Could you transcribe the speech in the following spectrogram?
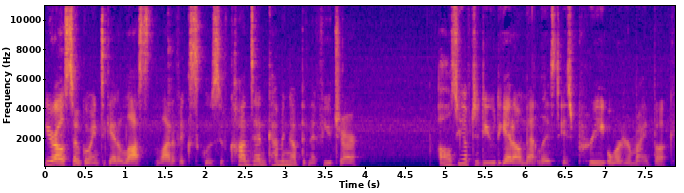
You're also going to get a lot, lot of exclusive content coming up in the future. All you have to do to get on that list is pre order my book.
